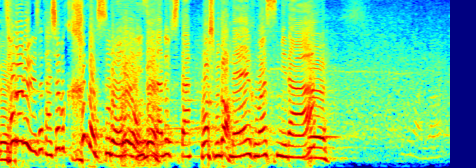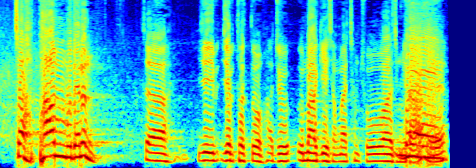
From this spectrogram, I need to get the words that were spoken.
네. 서로를 위해서 다시 한번 큰 박수로 그래요. 인사 네. 나눕시다. 고맙습니다. 네, 고맙습니다. 네. 자, 다음 무대는, 자, 이제, 이제부터 또 아주 음악이 정말 참 좋아집니다. 네.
